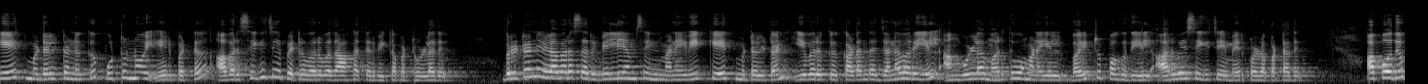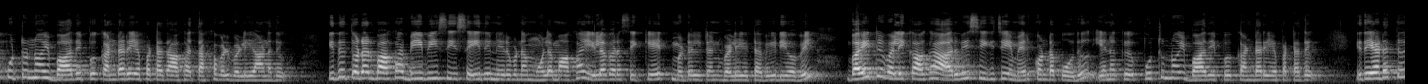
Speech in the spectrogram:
கேட் மிடில்டனுக்கு புற்றுநோய் ஏற்பட்டு அவர் சிகிச்சை பெற்று வருவதாக தெரிவிக்கப்பட்டுள்ளது. பிரிட்டன் இளவரசர் வில்லியம்ஸின் மனைவி கேத் மிடில்டன் இவருக்கு கடந்த ஜனவரியில் அங்குள்ள மருத்துவமனையில் வயிற்றுப்பகுதியில் அறுவை சிகிச்சை மேற்கொள்ளப்பட்டது. அப்போது புற்றுநோய் பாதிப்பு கண்டறியப்பட்டதாக தகவல் வெளியானது. இது தொடர்பாக பிபிசி செய்தி நிறுவனம் மூலமாக இளவரசி கேட் மிடில்டன் வெளியிட்ட வீடியோவில் வயிற்று வலிக்காக அறுவை சிகிச்சை மேற்கொண்ட போது எனக்கு புற்றுநோய் பாதிப்பு கண்டறியப்பட்டது. இதையடுத்து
